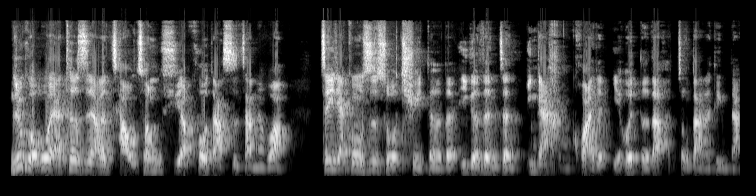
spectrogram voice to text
如果未来特斯拉的超充需要扩大市占的话，这一家公司所取得的一个认证，应该很快的也会得到很重大的订单。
